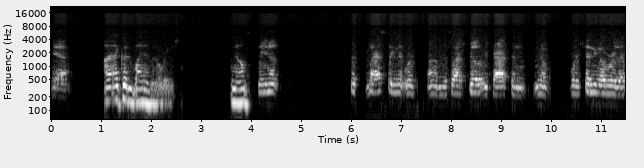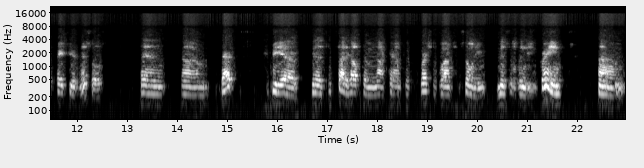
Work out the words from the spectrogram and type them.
Yeah. I, I couldn't blame him in the least. You know, you know, this last thing that we're, um, this last bill that we passed, and, you know, we're sending over the Patriot missiles, and, um, that could be a, you know, to try to help them knock down, because Russia's launched so many missiles into Ukraine, um,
